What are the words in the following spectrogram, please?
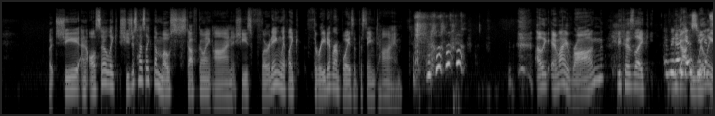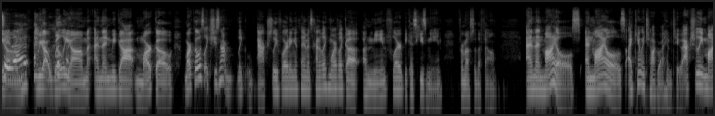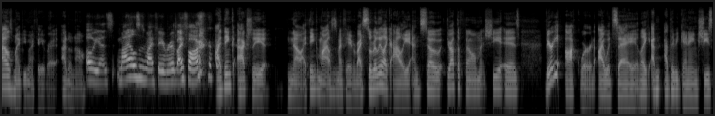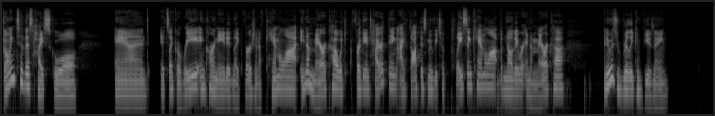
But she, and also, like, she just has like the most stuff going on. She's flirting with like three different boys at the same time. I like, am I wrong? Because like I mean, we I got guess you could say that. we got William, and then we got Marco. Marco is like she's not like actually flirting with him. It's kind of like more of like a, a mean flirt because he's mean for most of the film. And then Miles, and Miles, I can't wait to talk about him too. Actually, Miles might be my favorite. I don't know. Oh yes, Miles is my favorite by far. I think actually, no, I think Miles is my favorite, but I still really like Allie. And so throughout the film, she is very awkward, I would say. Like at, at the beginning, she's going to this high school and it's like a reincarnated like version of Camelot in America, which for the entire thing, I thought this movie took place in Camelot, but no, they were in America. And it was really confusing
